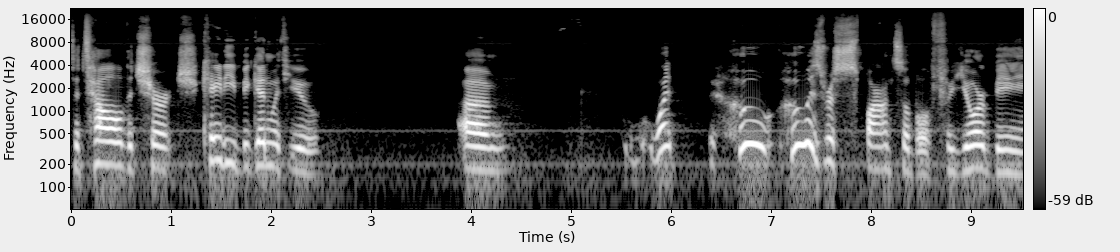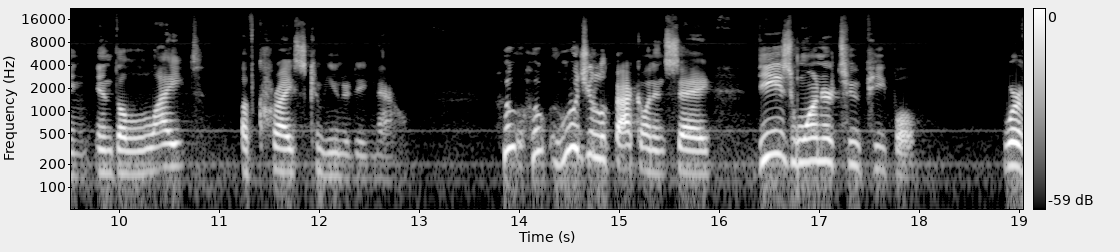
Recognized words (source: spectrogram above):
to tell the church. Katie, begin with you. Um, what, who, who is responsible for your being in the light of Christ's community now? Who, who, who would you look back on and say, these one or two people were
